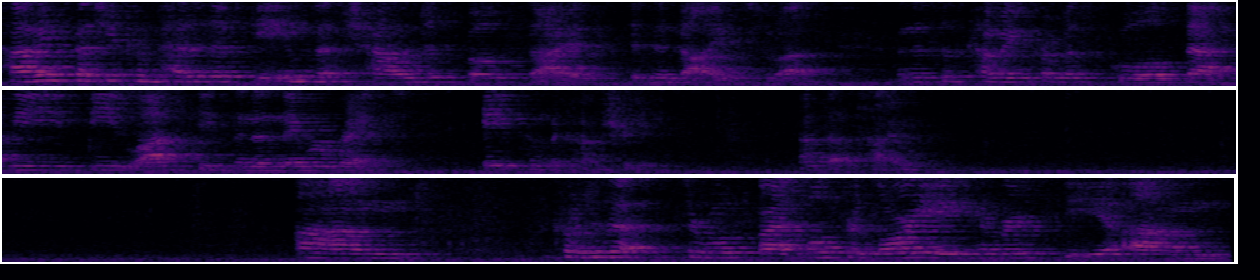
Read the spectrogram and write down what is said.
having such a competitive game that challenges both sides is invaluable to us. And this is coming from a school that we beat last season and they were ranked eighth in the country at that time. Um, coaches at Sir Wilfrid Laurier University um,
